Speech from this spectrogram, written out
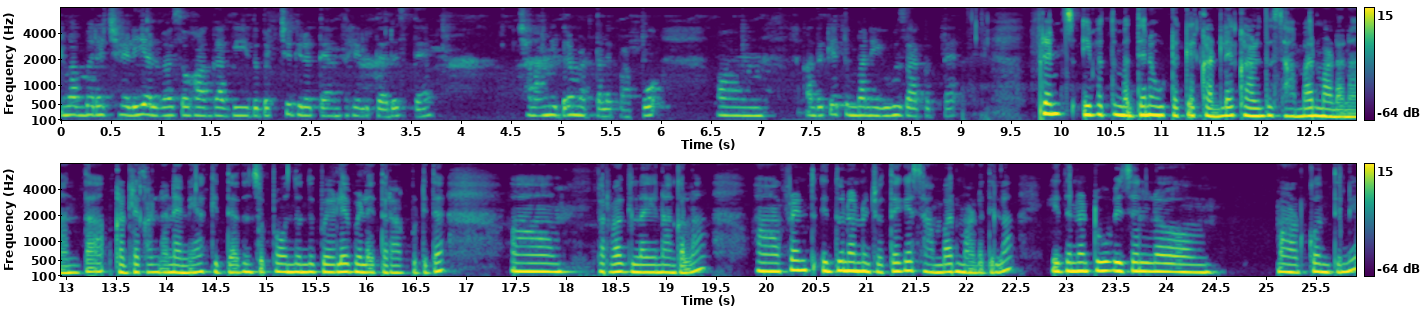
ಇವಾಗ ಬರೀ ಚಳಿ ಅಲ್ವಾ ಸೊ ಹಾಗಾಗಿ ಇದು ಬೆಚ್ಚಗಿರುತ್ತೆ ಅಂತ ಹೇಳಿ ತರಿಸ್ದೆ. ಚೆನ್ನಾಗಿ ನಿದ್ರೆ ಮಾಡ್ತಾಳೆ ಪಾಪು. ಅದಕ್ಕೆ ತುಂಬಾ ಯೂಸ್ ಆಗುತ್ತೆ. ಫ್ರೆಂಡ್ಸ್ ಇವತ್ತು ಮಧ್ಯಾಹ್ನ ಊಟಕ್ಕೆ ಕಡಲೆಕಾಳ್ದು ಸಾಂಬಾರು ಮಾಡೋಣ ಅಂತ ಕಡಲೆಕಾಳನ್ನ ನೆನೆ ಹಾಕಿದ್ದೆ. ಅದೊಂದು ಸ್ವಲ್ಪ ಒಂದೊಂದು ಬೇಳೆ ಬೇಳೆ ಥರ ಆಗಿಬಿಟ್ಟಿದೆ. ಪರವಾಗಿಲ್ಲ ಏನಾಗಲ್ಲ. ಫ್ರೆಂಡ್ಸ್ ಇದು ನಾನು ಜೊತೆಗೆ ಸಾಂಬಾರು ಮಾಡೋದಿಲ್ಲ. ಇದನ್ನು ಟೂ ವಿಸಲ್ ಮಾಡ್ಕೊತೀನಿ.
